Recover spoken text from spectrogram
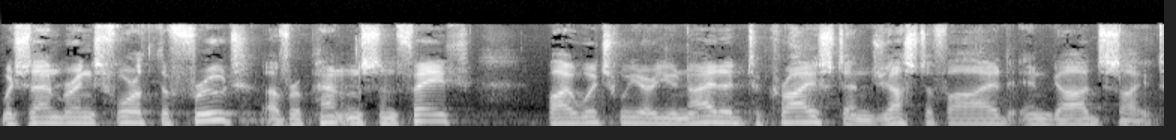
which then brings forth the fruit of repentance and faith, by which we are united to Christ and justified in God's sight.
